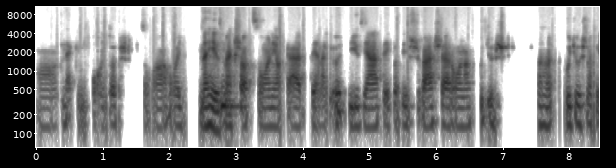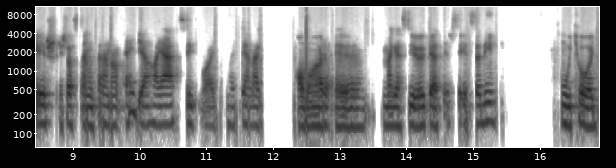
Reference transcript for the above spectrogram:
a, nekünk fontos. Szóval, hogy nehéz megsatszolni, akár tényleg 5-10 játékot is vásárolnak kutyus, kutyusnak, és, és aztán utána egyen, ha játszik, vagy, vagy tényleg hamar ö, megeszi őket és szétszedi. Úgyhogy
